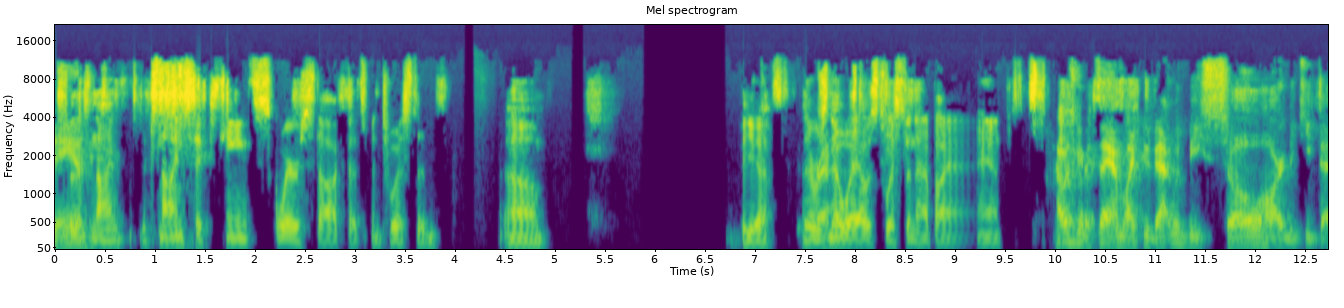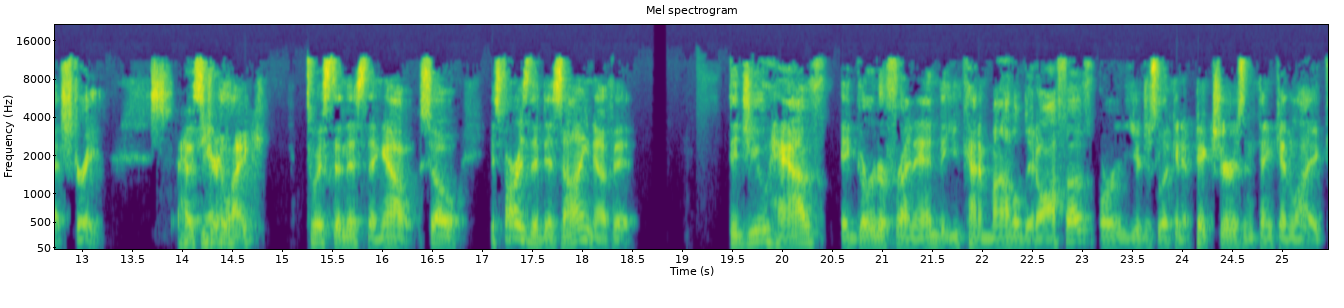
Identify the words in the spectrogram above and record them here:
So it's nine it's nine sixteenth square stock that's been twisted. Um, But yeah, there was no way I was twisting that by hand. I was gonna say, I'm like, dude, that would be so hard to keep that straight as you're like twisting this thing out. So as far as the design of it, did you have a girder front end that you kind of modeled it off of, or you're just looking at pictures and thinking like,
